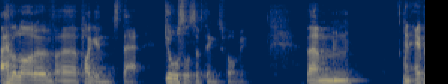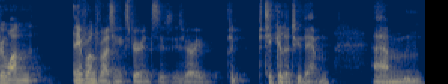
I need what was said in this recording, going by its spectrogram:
I have a lot of uh, plugins that do all sorts of things for me. Um, mm-hmm. and everyone and everyone's writing experience is, is very p- particular to them. Um,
